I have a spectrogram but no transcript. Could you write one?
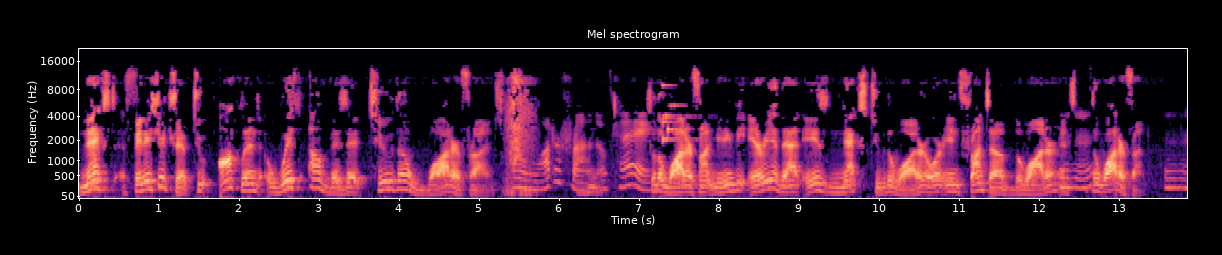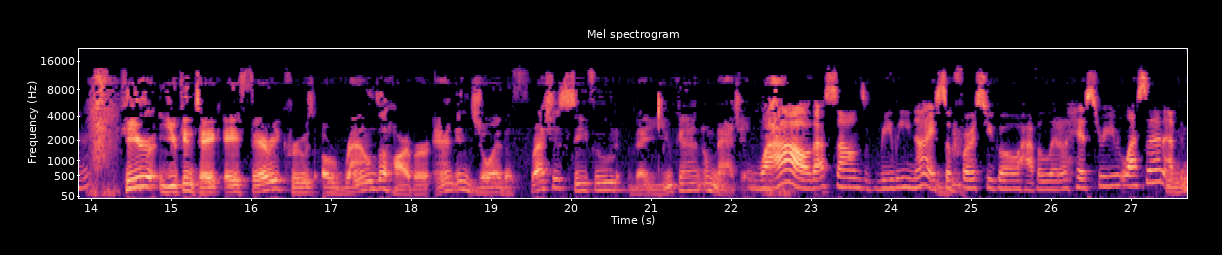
Next, finish your trip to Auckland with a visit to the waterfront. Oh, waterfront, mm-hmm. okay. So, the waterfront meaning the area that is next to the water or in front of the water. Mm -hmm. It's mm-hmm. the waterfront. Mm -hmm. Here, you can take a ferry cruise around the harbor and enjoy the freshest seafood that you can imagine. Wow, that sounds really nice. Mm -hmm. So, mm-hmm. first, you go have a little history lesson at the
